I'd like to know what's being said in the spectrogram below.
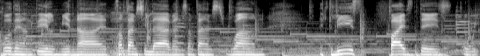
code until midnight. Sometimes eleven, sometimes one. At least five days a week.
